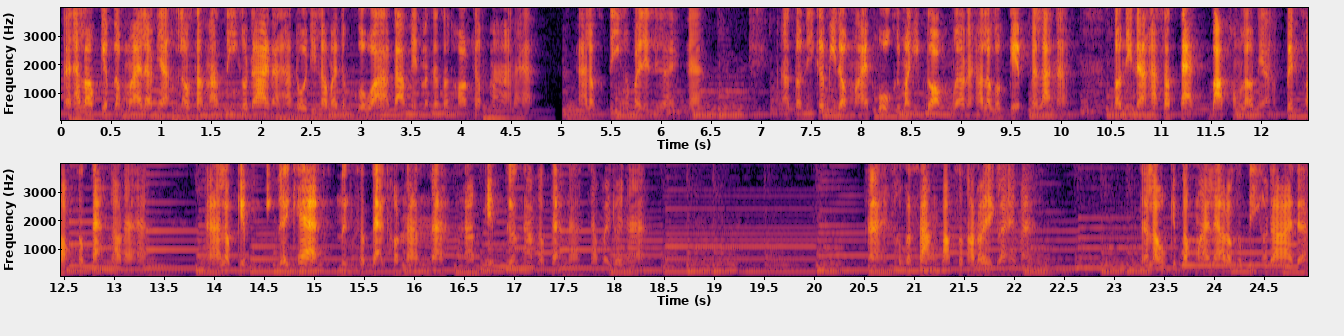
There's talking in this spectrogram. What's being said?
แต่ถ้าเราเก็บดอกไม้แล้วเนี่ย เราสามารถตีเขาได้นะฮะ โดยที่เราไม่ต้องกลัวว่าดาเมจมันจะสะท้อนกลับมานะฮะ อะเราก็ตีเข้าไปเรื่อยๆ นะ อะตอนนี้ก็มีดอกไม้โผล่ขึ้นมาอีกดอกหนึ่งแล้วนะฮะเราก็เก็บไปแล้วนะ ตอนนี้นะฮะสแต็กบัฟของเราเนี่ยเป็น2สแต็กแล้วนะฮะอ่าเราเก็บอีกได้แค่หนึ่งสแต็กเท่านั้นนะห้ามเก็บเกินสามสแต็กนะจำไว้ด้วยนะอ่าเขาก็สร้างบัฟสะท้อนเราอีกแล้วเห็นไหมแต่เราเก็บดอกไม้แล้วเราก็ตีเขาได้นะ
